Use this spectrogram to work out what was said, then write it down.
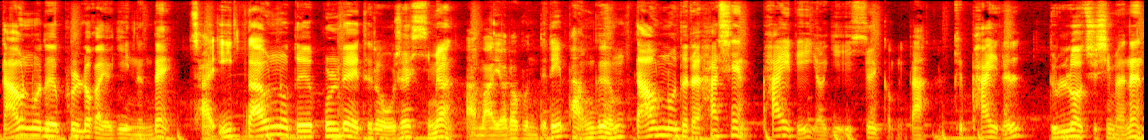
다운로드 폴더가 여기 있는데 자 이 다운로드 폴더에 들어오셨으면 아마 여러분들이 방금 다운로드를 하신 파일이 여기 있을 겁니다. 그 파일을 눌러주시면은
